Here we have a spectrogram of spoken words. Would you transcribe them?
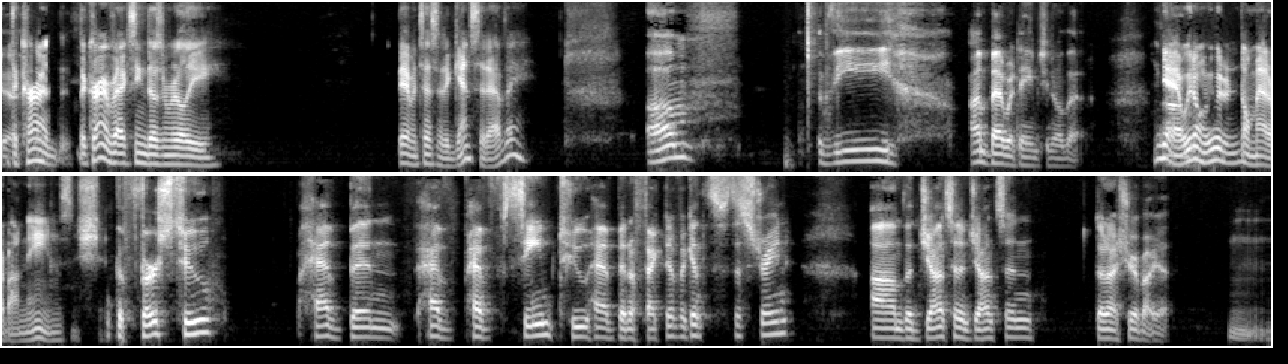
Yeah. The current the current vaccine doesn't really. They haven't tested against it, have they? Um, the I'm bad with names. You know that. Yeah, Um, we don't. We don't, don't matter about names and shit. The first two have been have have seemed to have been effective against this strain. Um, the Johnson and Johnson, they're not sure about yet. Hmm.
